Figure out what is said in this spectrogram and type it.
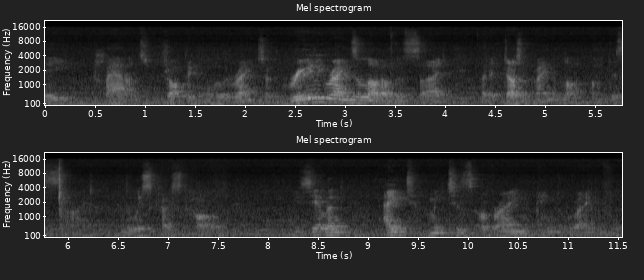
the clouds dropping all of the rain. So it really rains a lot on this side, but it doesn't rain a lot on this side, on the west coast of New Zealand. Eight metres of rain annual rainfall.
